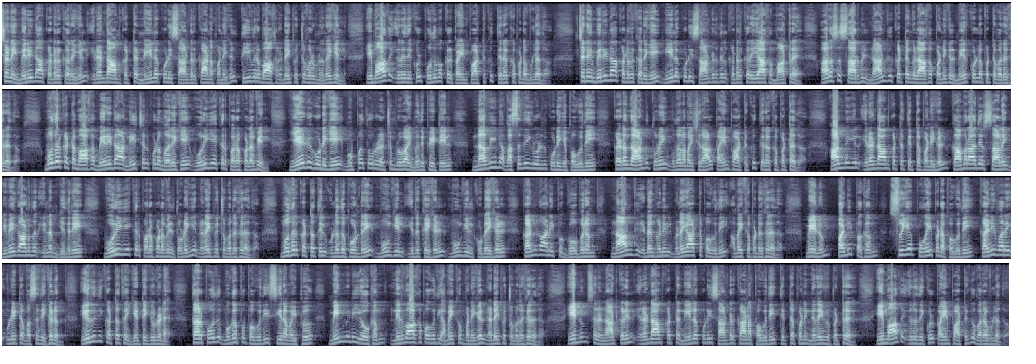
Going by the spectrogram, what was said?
சென்னை மெரினா கடற்கரையில் இரண்டாம் கட்ட நீலக்குடி சான்றுக்கான பணிகள் தீவிரமாக நடைபெற்று வரும் நிலையில் இம்மாத இறுதிக்குள் பொதுமக்கள் பயன்பாட்டுக்கு திறக்கப்பட உள்ளது. சென்னை மெரினா கடற்கரையை நீலக்குடி சான்றிதழ் கடற்கரையாக மாற்ற அரசு சார்பில் நான்கு கட்டங்களாக பணிகள் மேற்கொள்ளப்பட்டு வருகிறது. முதற்கட்டமாக மெரினா நீச்சல் குளம் அருகே ஒரு ஏக்கர் பரப்பளவில் ஏழு கோடியே முப்பத்தோரு லட்சம் ரூபாய் மதிப்பீட்டில் நவீன வசதிகளுடன் கூடிய பகுதி கடந்த ஆண்டு துணை முதலமைச்சரால் பயன்பாட்டுக்கு திறக்கப்பட்டது. அண்மையில் இரண்டாம் கட்ட திட்ட பணிகள் காமராஜர் சாலை விவேகானந்தர் இல்லம் எதிரே ஒரு ஏக்கர் பரப்பளவில் தொடங்கி நடைபெற்று வருகிறது. முதற்கட்டத்தில் உள்ளது போன்றே மூங்கில் இருக்கைகள் மூங்கில் குடைகள் கண்காணிப்பு கோபுரம் நான்கு இடங்களில் விளையாட்டு பகுதி அமைக்கப்படுகிறது. மேலும் படிப்பகம் சுய புகைப்பட பகுதி கழிவறை உள்ளிட்ட வசதிகளும் இறுதி கட்டத்தை எட்டியுள்ளன. தற்போது முகப்பு பகுதி சீரமைப்பு மின் விநியோகம் நிர்வாக பகுதி அமைக்கும் பணிகள் நடைபெற்று வருகிறது. இன்னும் சில நாட்களில் இரண்டாம் கட்ட நீலக்குடி சான்றுக்கான பகுதி திட்டப்பணி நிறைவு பெற்று இம்மாத இறுதிக்குள் பயன்பாடு பயன்பாட்டுக்கு வரவுள்ளது?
